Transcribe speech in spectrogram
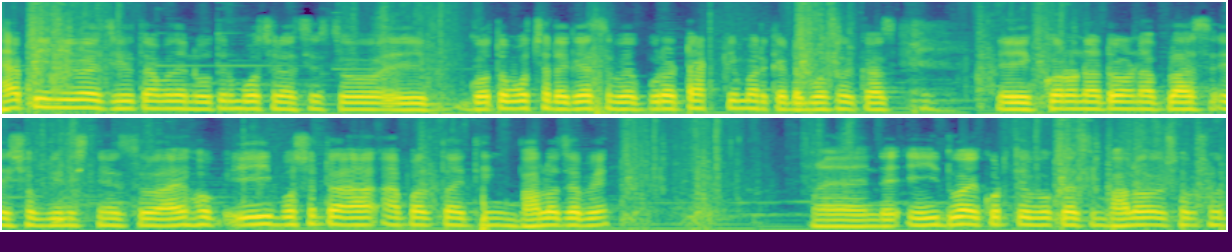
হ্যাপি নিউ ইয়ার যেহেতু আমাদের নতুন বছর আছে তো এই গত বছরটা গেছে ভাই, পুরো টাট্টি মার্কেটে বছর কাজ, এই করোনা টরোনা প্লাস এইসব জিনিস নিয়ে। সো আই হোপ এই বছরটা আপাতত আই থিঙ্ক ভালো যাবে। এই দোয়াই করতে হবে, কাজ ভালো সবসময়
